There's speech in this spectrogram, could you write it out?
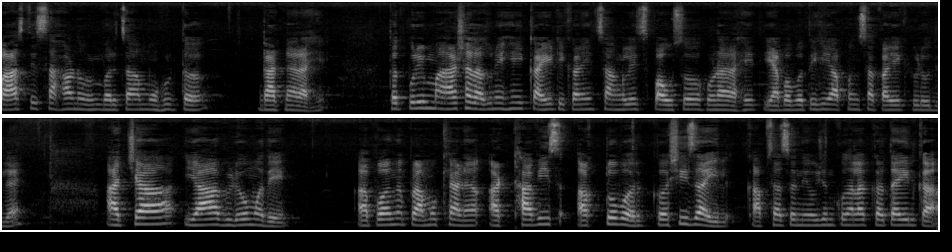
पाच ते सहा नोव्हेंबरचा मुहूर्त गाठणार आहे. तत्पूर्वी महाराष्ट्रात अजूनही काही ठिकाणी चांगलेच पाऊस होणार आहेत याबाबतही आपण सकाळी एक व्हिडिओ दिला आहे आजच्या या व्हिडिओमध्ये आपण प्रामुख्यानं अठ्ठावीस ऑक्टोबर कशी जाईल कापसाचं नियोजन कोणाला करता येईल का?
